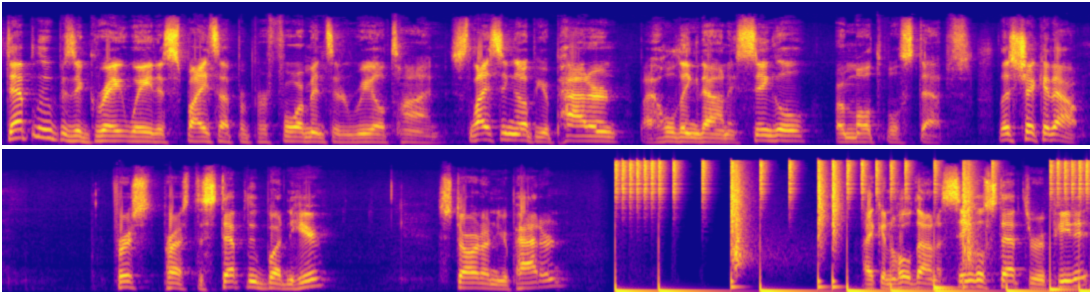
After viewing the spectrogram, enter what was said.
Step loop is a great way to spice up a performance in real time, slicing up your pattern by holding down a single or multiple steps. Let's check it out. First, press the step loop button here. Start on your pattern. I can hold down a single step to repeat it.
